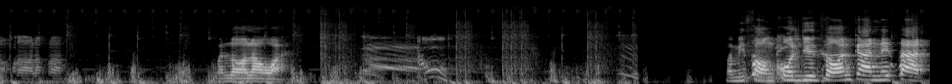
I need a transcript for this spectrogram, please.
ล็อกรอล็อกรอมันรอเราอะ เอ้ามันมีสองคนยืนซ้อนกันในสัตว์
